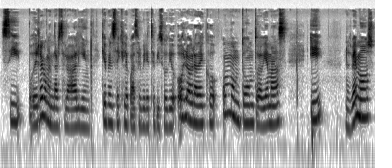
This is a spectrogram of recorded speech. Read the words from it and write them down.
Si podéis recomendárselo a alguien que penséis que le pueda servir este episodio, os lo agradezco un montón todavía más. Y nos vemos.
